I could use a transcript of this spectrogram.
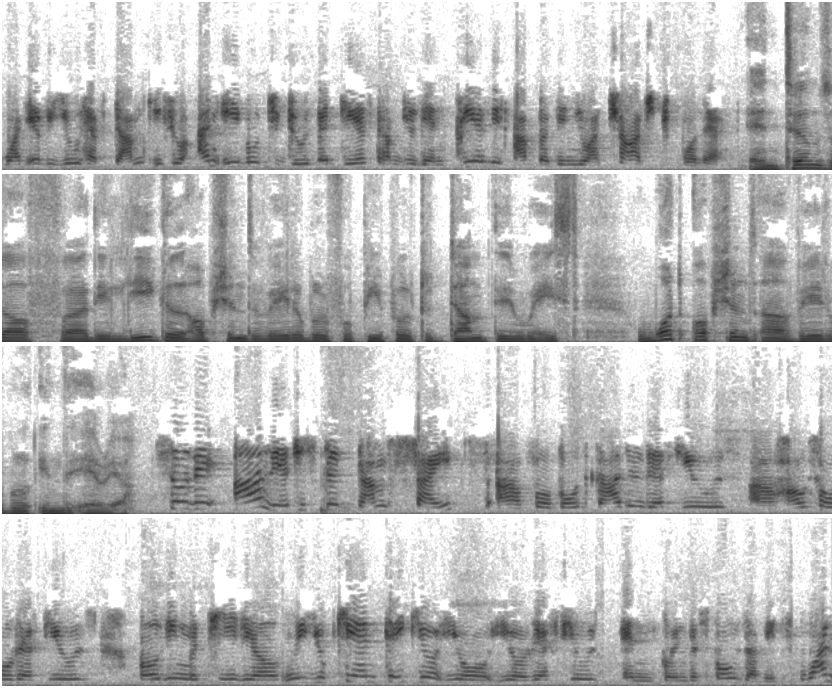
whatever you have dumped. If you are unable to do that, DSW then clears it up, but then you are charged for that. In terms of uh, the legal options available for people to dump their waste, what options are available in the area? So there are registered dump sites uh, for both garden refuse, uh, household refuse, building material, where you can take your, your, your refuse and go and dispose of it. One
